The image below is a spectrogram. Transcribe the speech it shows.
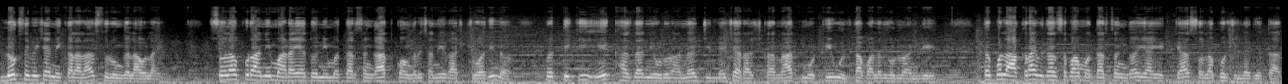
लोकसभेच्या निकालाला सुरुंग लावला आहे सोलापूर आणि माडा या दोन्ही मतदारसंघात काँग्रेस आणि राष्ट्रवादीनं प्रत्येकी एक खासदार निवडून आणत जिल्ह्याच्या राजकारणात मोठी उलथापालट घडून आणली तब्बल अकरा विधानसभा मतदारसंघ या एकट्या सोलापूर जिल्ह्यात येतात.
